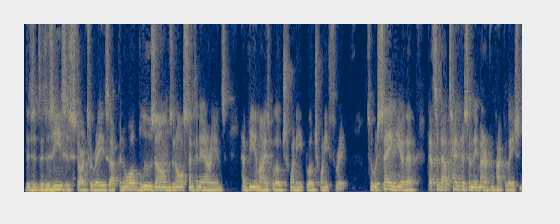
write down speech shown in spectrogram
the, the diseases start to raise up, and all blue zones and all centenarians have BMIs below 20, below 23. So we're saying here that that's about 10% of the American population.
